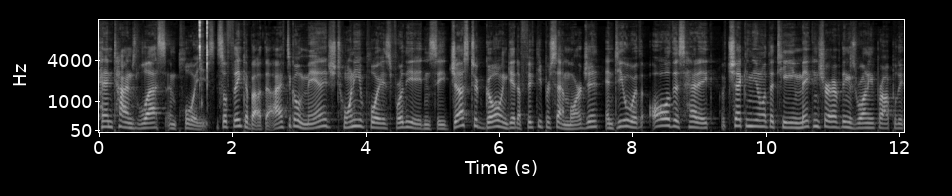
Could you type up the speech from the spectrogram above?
10 times less employees. So think about that. I have to go manage 20 employees for the agency just to go and get a 50% margin and deal with all this headache of checking in with the team, making sure everything's running properly,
